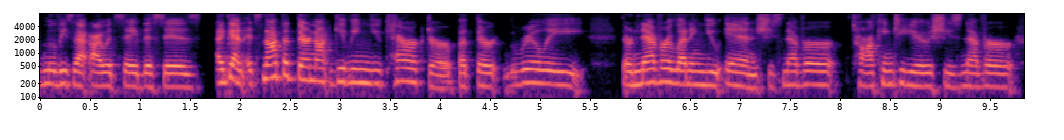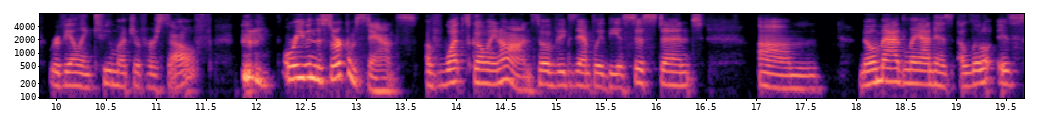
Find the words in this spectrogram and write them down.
movies that i would say this is again it's not that they're not giving you character but they're really they're never letting you in. She's never talking to you. She's never revealing too much of herself or even the circumstance of what's going on. So for example the assistant um, Nomadland has a little is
